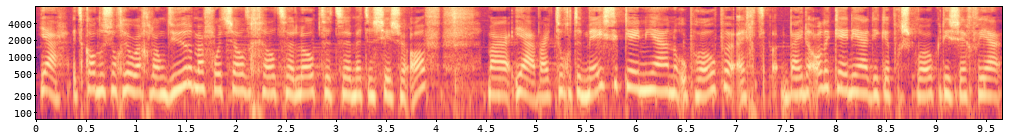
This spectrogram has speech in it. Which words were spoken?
ja, het kan dus nog heel erg lang duren. Maar voor hetzelfde geld uh, loopt het uh, met een sisser af. Maar ja, waar toch de meeste Kenianen op hopen. Echt bijna alle Kenianen die ik heb gesproken. Die zeggen van ja,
